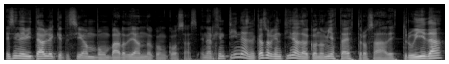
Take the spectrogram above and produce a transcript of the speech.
es inevitable que te sigan bombardeando con cosas. En Argentina, en el caso de Argentina, la economía está destrozada, destruida,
